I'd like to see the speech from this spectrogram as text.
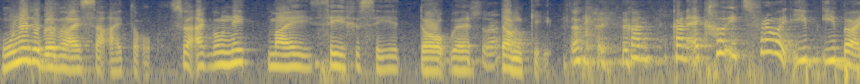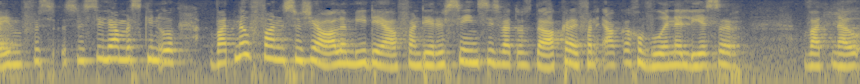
honderde bewyse uithaal. So ek wil net my sê gesê het daaroor. Dankie. Okay. Kan kan ek gou iets vra hier hierby vir Cecilia miskien ook wat nou van sosiale media van die resensies wat ons daar kry van elke gewone leser wat nou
